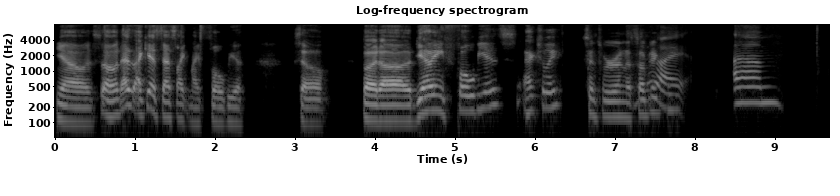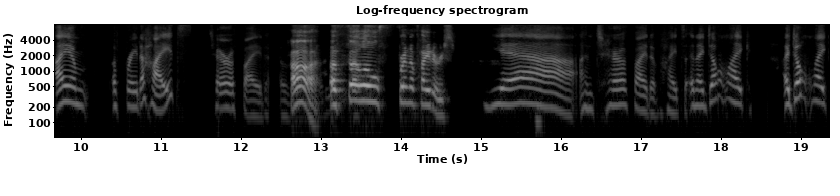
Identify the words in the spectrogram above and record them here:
you know. So that's I guess that's like my phobia. So, but uh, do you have any phobias actually? Since we're on the subject, I? Um, I am afraid of heights, terrified of ah, a fellow friend of Hiders. Yeah, I'm terrified of heights, and I don't like I don't like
